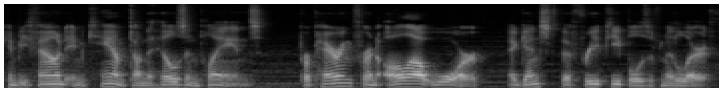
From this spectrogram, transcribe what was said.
can be found encamped on the hills and plains, preparing for an all-out war against the free peoples of Middle-earth.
